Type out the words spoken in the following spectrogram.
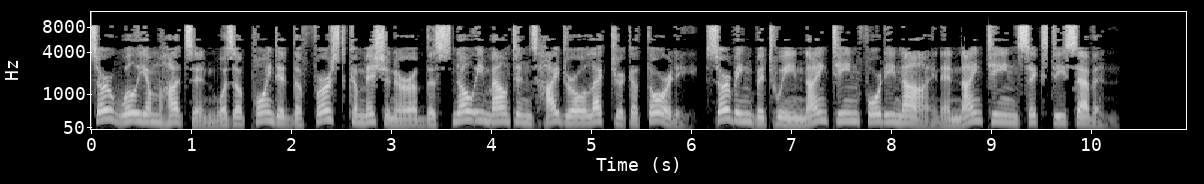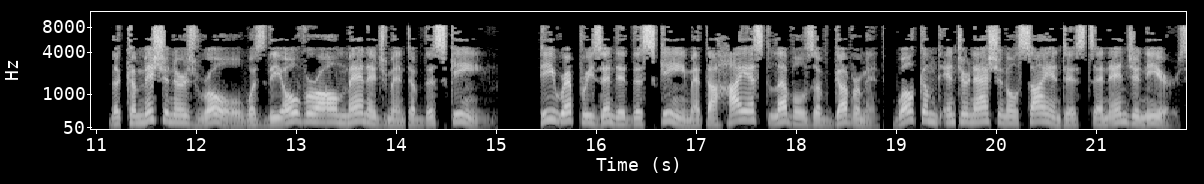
Sir William Hudson was appointed the first commissioner of the Snowy Mountains Hydroelectric Authority, serving between 1949 and 1967. The commissioner's role was the overall management of the scheme. He represented the scheme at the highest levels of government, welcomed international scientists and engineers,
